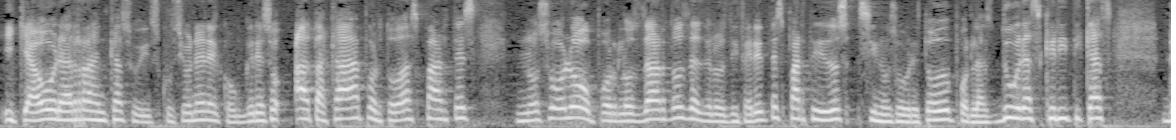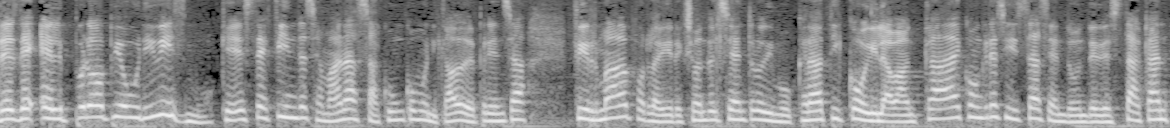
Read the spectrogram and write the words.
y que ahora arranca su discusión en el Congreso atacada por todas partes, no solo por los dardos desde los diferentes partidos, sino sobre todo por las duras críticas desde el propio uribismo, que este fin de semana sacó un comunicado de prensa firmado por la dirección del Centro Democrático y la bancada de congresistas en donde destacan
